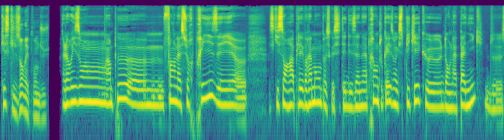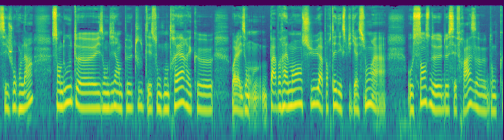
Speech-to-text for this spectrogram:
Qu'est-ce qu'ils ont répondu? Alors ils ont un peu euh, faim la surprise et euh, ce qu'ils s'en rappelaient vraiment parce que c'était des années après. En tout cas, ils ont expliqué que dans la panique de ces jours-là, sans doute, euh, ils ont dit un peu tout et son contraire et que voilà, ils n'ont pas vraiment su apporter d'explication au sens de, de, ces phrases. Donc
